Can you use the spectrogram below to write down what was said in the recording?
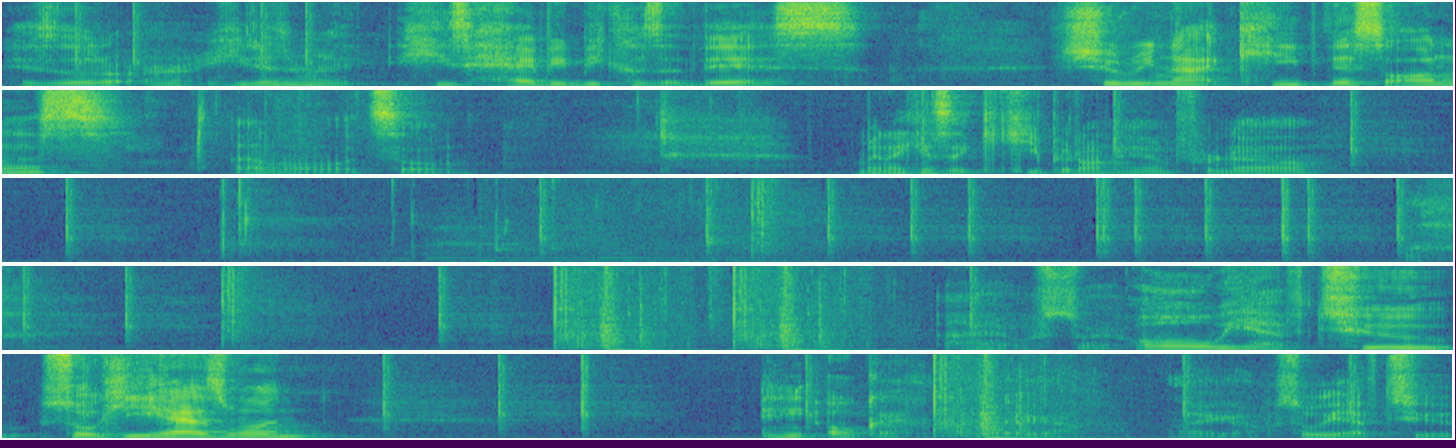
His little. urn- He doesn't really. He's heavy because of this. Should we not keep this on us? I don't know. Let's um. I mean, I guess I could keep it on him for now. Sorry. Oh, we have two. So he has one. And he okay. There you go. There you go. So we have two.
